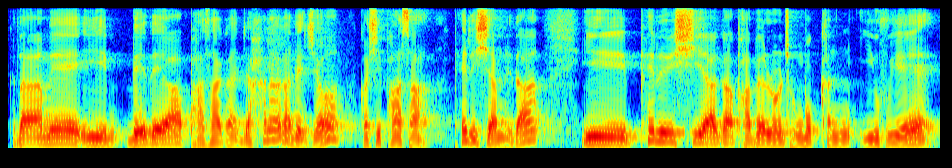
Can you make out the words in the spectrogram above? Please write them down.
그 다음에 이 메대와 바사가 이제 하나가 되죠. 그것이 바사, 페르시아입니다. 이 페르시아가 바벨론을 정복한 이후에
